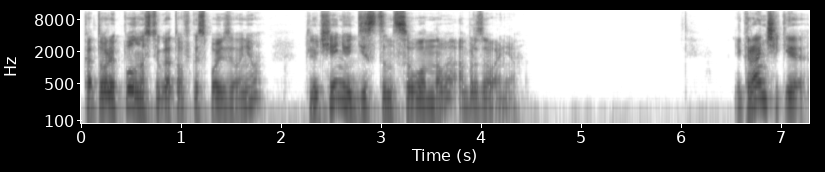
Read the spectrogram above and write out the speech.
который полностью готов к использованию, включению дистанционного образования. Экранчики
